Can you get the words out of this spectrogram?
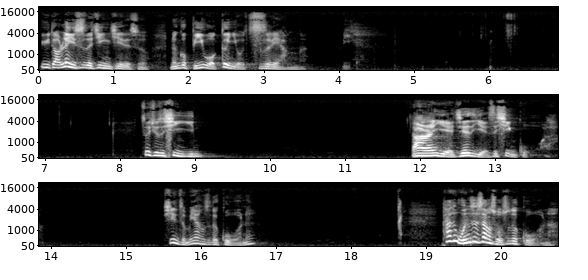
遇到类似的境界的时候，能够比我更有资粮啊。这就是信因，当然也接着也是信果了。信怎么样子的果呢？他的文字上所说的果呢，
